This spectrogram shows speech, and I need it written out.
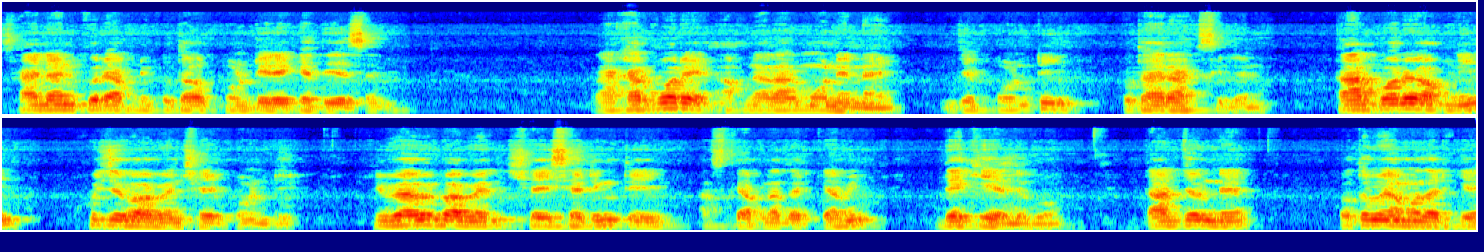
সাইলেন্ট করে আপনি কোথাও ফোনটি রেখে দিয়েছেন। রাখার পরে আপনার আর মনে নাই যে ফোনটি কোথায় রাখছিলেন। তারপরেও আপনি খুঁজে পাবেন সেই ফোনটি। কীভাবে পাবেন সেই সেটিংটি আজকে আপনাদেরকে আমি দেখিয়ে দেব। তার জন্যে প্রথমে আমাদেরকে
